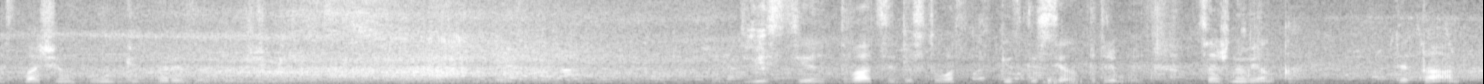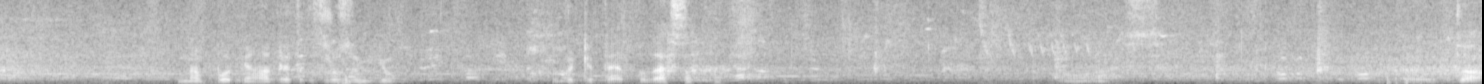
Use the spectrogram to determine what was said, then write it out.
Ось бачимо бункер перезагрузчики. 220 до 180 кінських сил потребує. Це ж новинка. Титан. Наборяк, я так зрозумів. ВКТ колеса. Е, Так,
